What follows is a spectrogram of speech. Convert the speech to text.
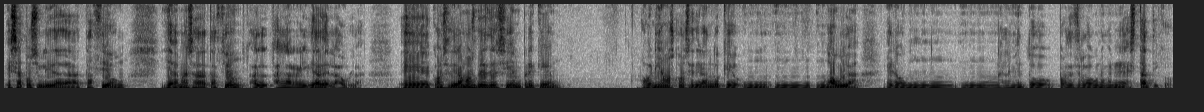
Esa posibilidad de adaptación y además adaptación a la realidad del aula. Eh, consideramos desde siempre que o veníamos considerando que un, aula era un, elemento, por decirlo de alguna manera, estático,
